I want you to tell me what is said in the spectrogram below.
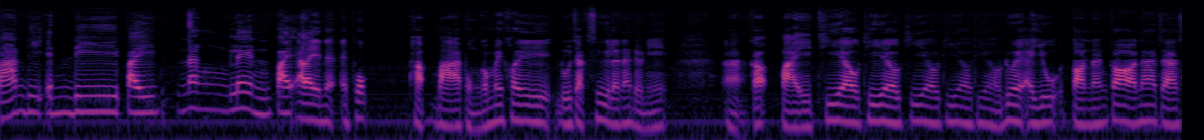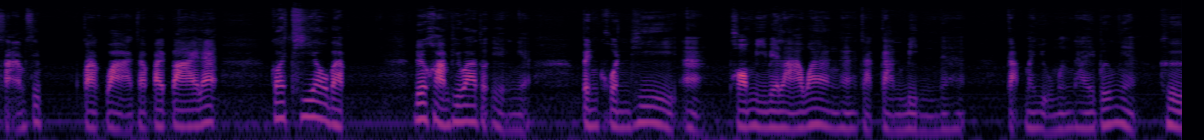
ร้าน D&D ไปนั่งเล่นไปอะไรเนี่ยไอ้พวกผับบาร์ผมก็ไม่ค่อยรู้จักชื่อแล้วนะเดี๋ยวนี้อ่าก็ไปเที่ยวเที่ยวเที่ยวเที่ยวเที่ยวด้วยอายุตอนนั้นก็น่าจะ 30 กว่ากว่าจะปลายปลายแล้วก็เที่ยวแบบ ด้วยความที่ว่าตัวเองเนี่ยเป็นคนที่อะพอมีเวลาว่างนะจากการบินนะฮะกลับมาอยู่เมืองไทยปุ๊บเนี่ยคือ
